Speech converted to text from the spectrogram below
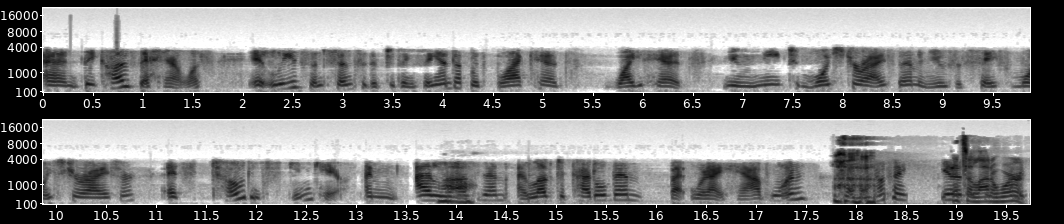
And because they're hairless, it leaves them sensitive to things. They end up with blackheads, whiteheads. You need to moisturize them and use a safe moisturizer. It's total skincare. I mean, I Wow. love them. I love to cuddle them, but would I have one? Nothing. You know, That's a lot of work.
